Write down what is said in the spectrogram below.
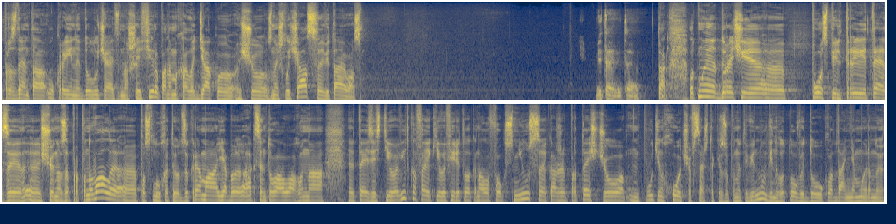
президента України, долучається до нашого ефіру. Пане Михайло, дякую, що знайшли час. Вітаю вас. Вітаю, вітаю. Так, от ми, до речі, е, поспіль три тези е, щойно запропонували е, послухати. От, зокрема, я би акцентував увагу на тезі Стіва Віткофа, який в ефірі телеканалу Fox News каже про те, що Путін хоче все ж таки зупинити війну. Він готовий до укладання мирної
